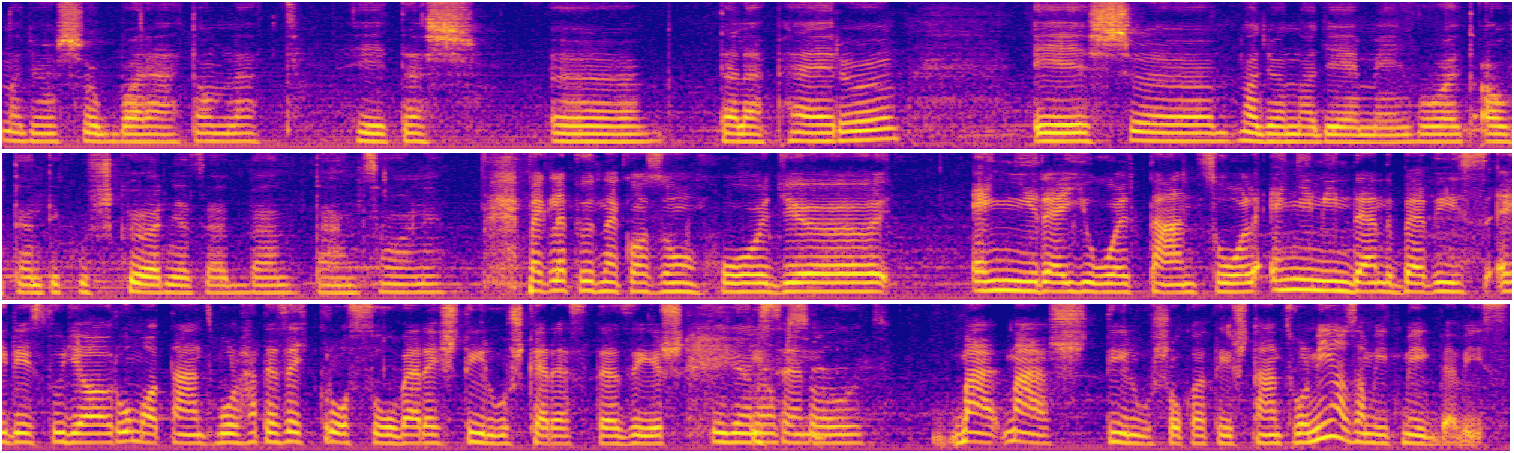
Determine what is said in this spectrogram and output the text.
nagyon sok barátom lett hétes ö, telephelyről, és nagyon nagy élmény volt autentikus környezetben táncolni. Meglepődnek azon, hogy ennyire jól táncol, ennyi mindent bevisz. Egyrészt ugye a roma táncból, hát ez egy crossover, egy stílus keresztezés. Igen, hiszen abszolút. má- más stílusokat is táncol. Mi az, amit még bevisz?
